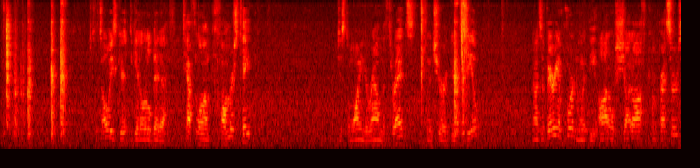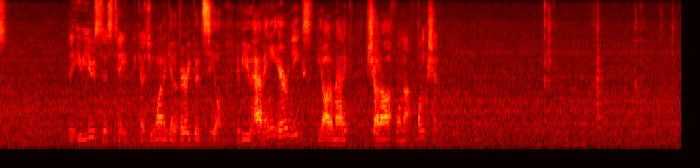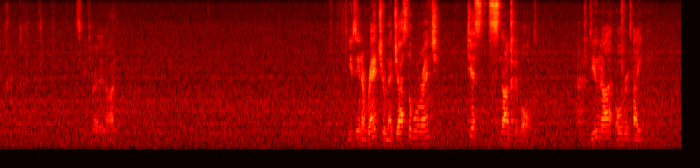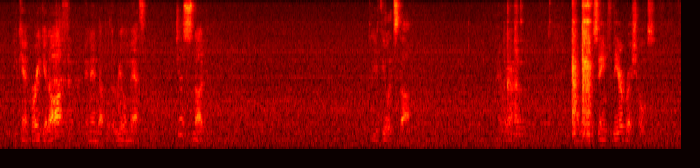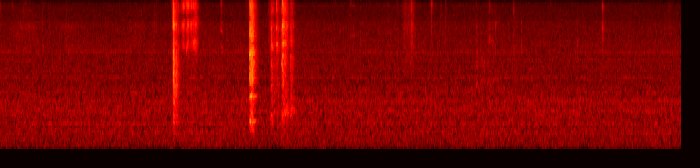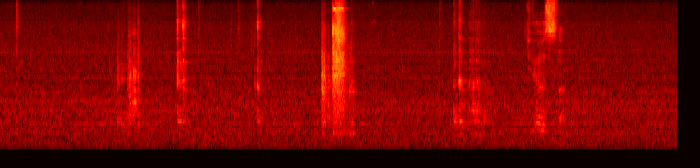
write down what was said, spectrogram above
So it's always good to get a little bit of Teflon plumber's tape just to wind around the threads to ensure a good seal. Now it's very important with the auto shut-off compressors that you use this tape because you want to get a very good seal. If you have any air leaks, the automatic shut-off will not function. So we thread it on. Using a wrench or an adjustable wrench, just snug the bolt. Do not over tighten. You can't break it off and end up with a real mess. Just snug. Until you feel it stop. There we are. Now we do the same for the airbrush hose.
